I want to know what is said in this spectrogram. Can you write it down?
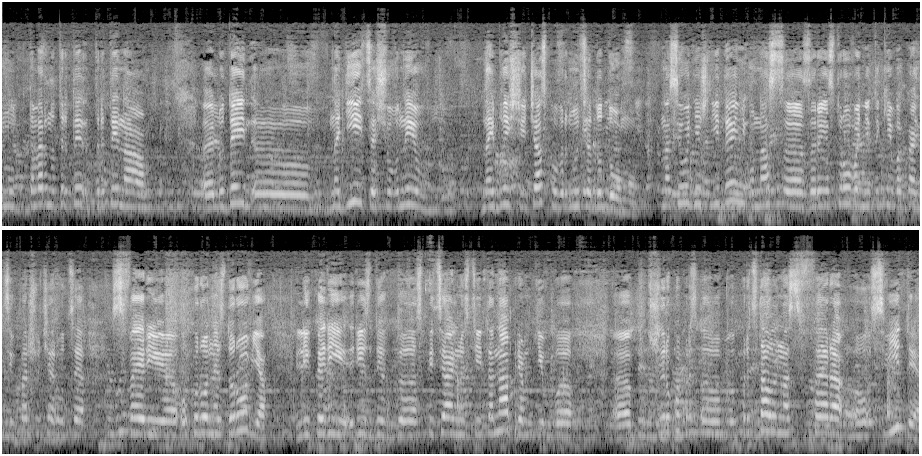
ну, напевно, третина е, людей е, надіється, що вони в найближчий час повернуться додому. На сьогоднішній день у нас е, зареєстровані такі вакансії. В першу чергу це в сфері охорони здоров'я, лікарі різних е, спеціальностей та напрямків. Е, Широко е, представлена сфера освіти.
